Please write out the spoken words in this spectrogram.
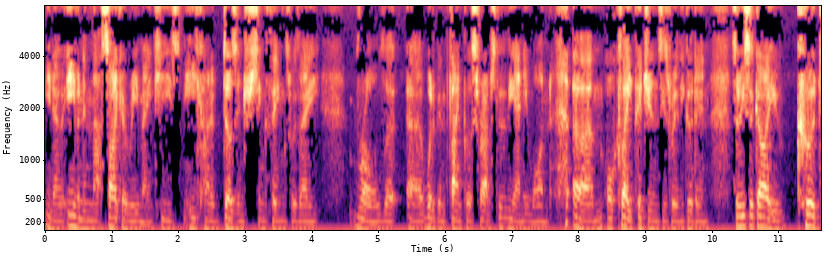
you know even in that Psycho remake he's he kind of does interesting things with a role that uh, would have been thankless for absolutely anyone. Um, or Clay Pigeons he's really good in. So he's a guy who could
